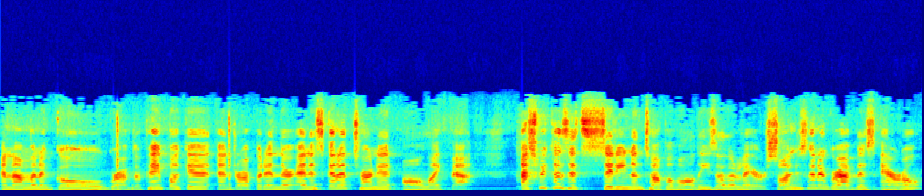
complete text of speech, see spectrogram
And I'm gonna go grab the paint bucket and drop it in there and it's gonna turn it all like that. That's because it's sitting on top of all these other layers. So I'm just gonna grab this arrow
